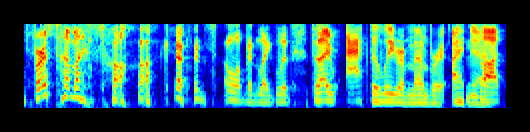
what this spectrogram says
First time I saw Kevin Sullivan, like that I actively remember it. I Yeah. thought.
